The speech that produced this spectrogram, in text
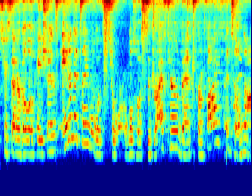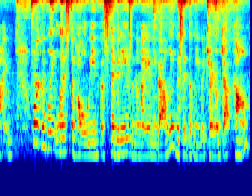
two Centerville locations and its Englewood store will host a drive-through event from 5 until 9. For a complete list of Halloween festivities in the Miami Valley, visit WHIO.com.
